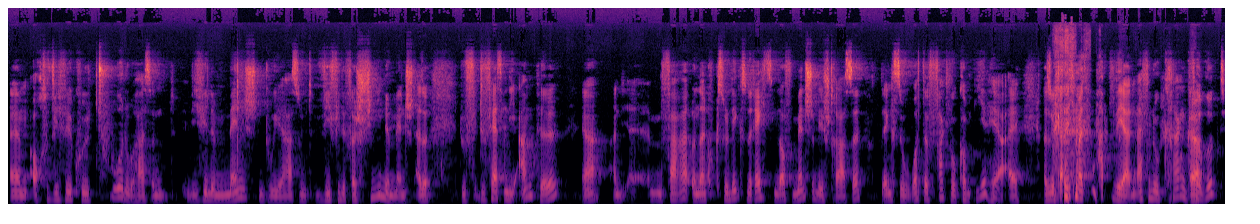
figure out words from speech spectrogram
Ähm, auch so wie viel Kultur du hast und wie viele Menschen du hier hast und wie viele verschiedene Menschen. Also du, du fährst an die Ampel ja, an, äh, im Fahrrad und dann guckst du links und rechts und laufen Menschen über die Straße, denkst du, what the fuck, wo kommt ihr her? Ey? Also gar nicht mal abwerten, einfach nur krank, ja. verrückt.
